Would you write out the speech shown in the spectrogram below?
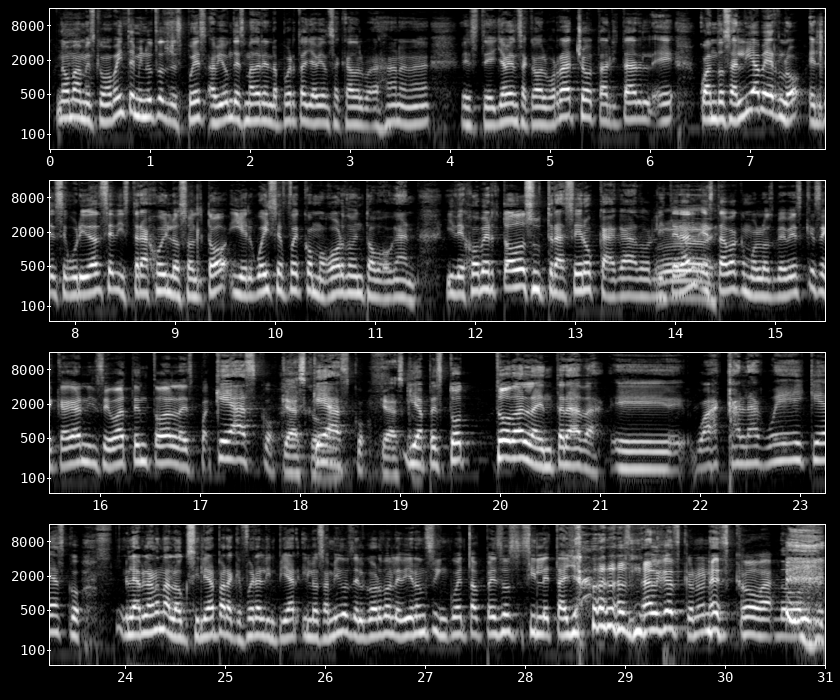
No mames, como 20 minutos después había un desmadre en la puerta, ya habían sacado el, ajá, na, na, este, ya habían sacado al borracho, tal y tal. eh. Cuando salí a verlo, el de seguridad se distrajo y lo soltó y el güey se fue como gordo en tobogán y dejó ver todo su trasero cagado. Literal, Uy. estaba como los bebés que se cagan y se baten toda la espalda. ¡Qué asco! Qué asco, ¡Qué asco! Qué asco. Y apestó toda la entrada. Eh, guácala, güey, qué asco. Le hablaron al auxiliar para que fuera a limpiar y los amigos del gordo le dieron 50 pesos si le tallaban las nalgas con una escoba.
